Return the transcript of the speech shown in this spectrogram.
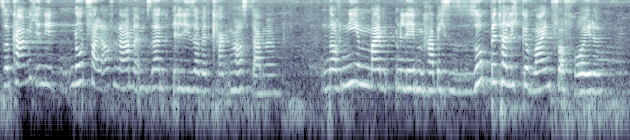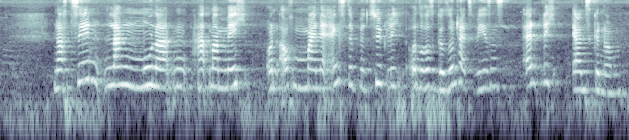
So kam ich in die Notfallaufnahme im St. Elisabeth Krankenhaus Damme. Noch nie in meinem Leben habe ich so bitterlich geweint vor Freude. Nach zehn langen Monaten hat man mich und auch meine Ängste bezüglich unseres Gesundheitswesens endlich ernst genommen.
